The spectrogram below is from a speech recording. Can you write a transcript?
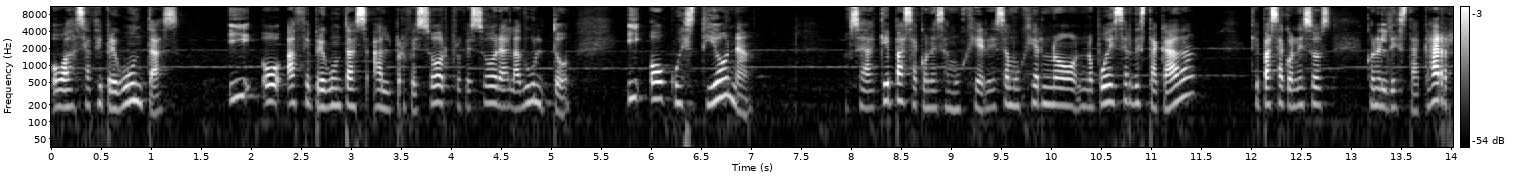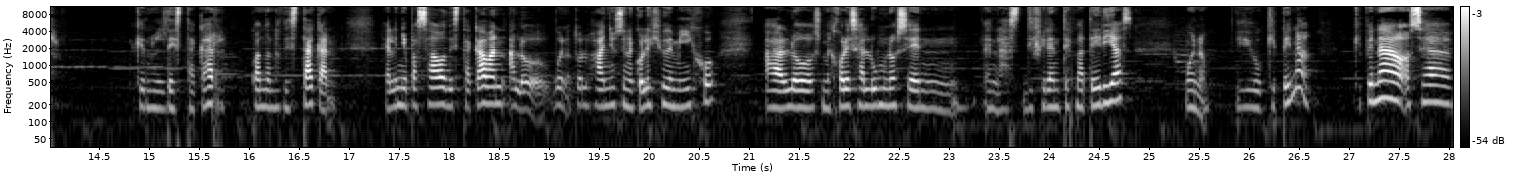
o se hace preguntas y o hace preguntas al profesor, profesora, al adulto y o cuestiona o sea, ¿qué pasa con esa mujer? ¿Esa mujer no, no puede ser destacada? ¿Qué pasa con esos, con el destacar? Que el destacar, cuando nos destacan. El año pasado destacaban a lo, bueno, todos los años en el colegio de mi hijo a los mejores alumnos en, en las diferentes materias. Bueno, y digo, qué pena, qué pena, o sea,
